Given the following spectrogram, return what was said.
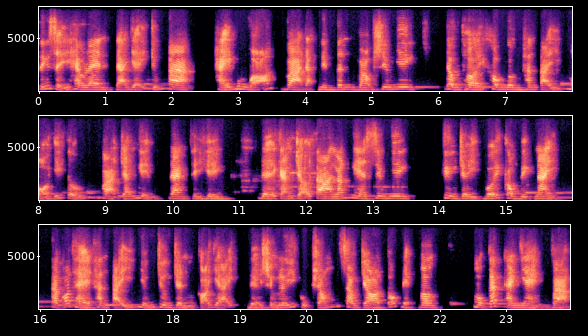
tiến sĩ Helen đã dạy chúng ta, hãy buông bỏ và đặt niềm tin vào siêu nhiên, đồng thời không ngừng thanh tẩy mọi ý tưởng và trải nghiệm đang thị hiện để cản trở ta lắng nghe siêu nhiên, kiên trì với công việc này, ta có thể thanh tẩy những chương trình cỏ dại để xử lý cuộc sống sao cho tốt đẹp hơn một cách an nhàn và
